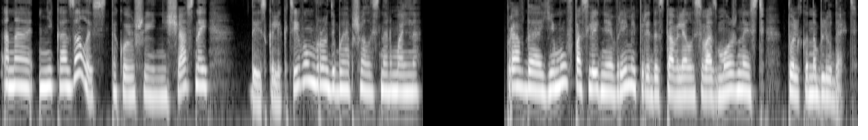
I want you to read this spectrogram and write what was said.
Она не казалась такой уж и несчастной, да и с коллективом вроде бы общалась нормально. Правда, ему в последнее время предоставлялась возможность только наблюдать.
